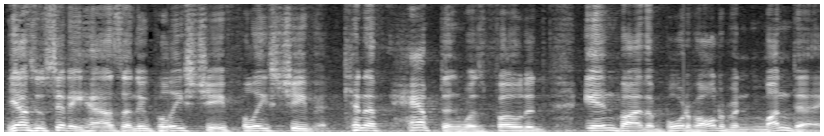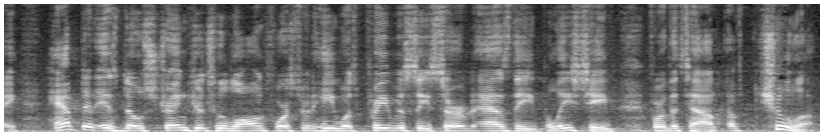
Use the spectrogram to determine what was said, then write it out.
Yazoo City has a new police chief. Police Chief Kenneth Hampton was voted in by the Board of Aldermen Monday. Hampton is no stranger to law enforcement. He was previously served as the police chief for the town of Tchula.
